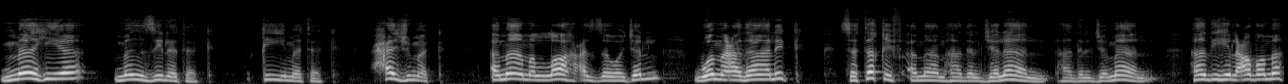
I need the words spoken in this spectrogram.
ما هي منزلتك؟ قيمتك؟ حجمك أمام الله عز وجل ومع ذلك ستقف أمام هذا الجلال هذا الجمال هذه العظمة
